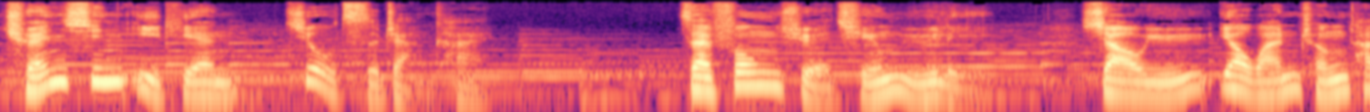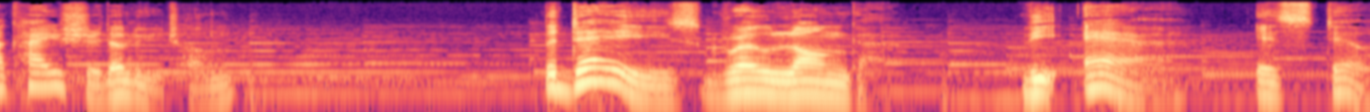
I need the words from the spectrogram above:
全新一天就此展开。在风雪晴雨里，小鱼要完成它开始的旅程。The days grow longer. The air is still.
